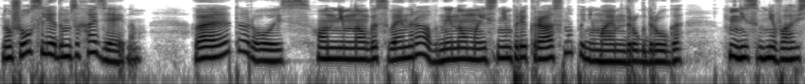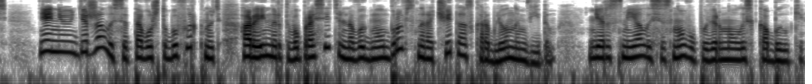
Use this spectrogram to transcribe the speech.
но шел следом за хозяином. «А это Ройс. Он немного своенравный, но мы с ним прекрасно понимаем друг друга». «Не сомневаюсь». Я не удержалась от того, чтобы фыркнуть, а Рейнард вопросительно выгнул бровь с нарочито оскорбленным видом. Я рассмеялась и снова повернулась к кобылке.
